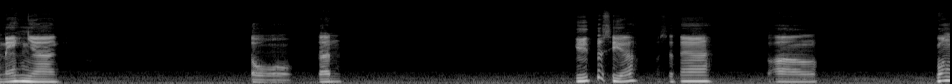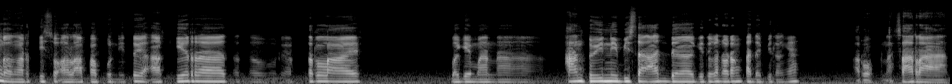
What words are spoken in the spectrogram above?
anehnya gitu tuh dan gitu sih ya maksudnya soal gua nggak ngerti soal apa pun itu ya akhirat atau afterlife bagaimana hantu ini bisa ada gitu kan orang pada bilangnya arwah penasaran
